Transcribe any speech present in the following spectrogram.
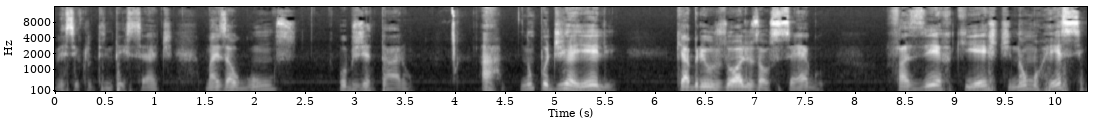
Versículo 37. Mas alguns objetaram: Ah, não podia ele, que abriu os olhos ao cego, fazer que este não morresse?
